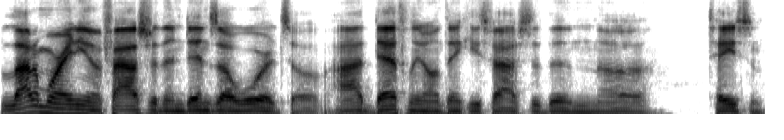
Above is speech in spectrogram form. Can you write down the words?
Lattimore ain't even faster than Denzel Ward, so I definitely don't think he's faster than uh, Taysom.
